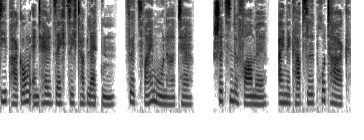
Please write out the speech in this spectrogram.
Die Packung enthält 60 Tabletten, für zwei Monate. Schützende Formel, eine Kapsel pro Tag.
